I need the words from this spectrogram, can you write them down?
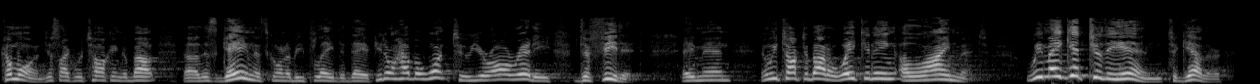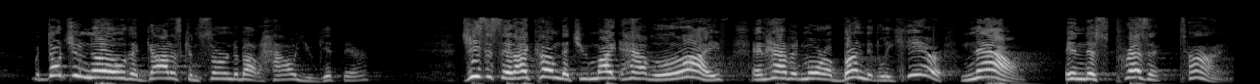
come on, just like we're talking about uh, this game that's going to be played today. If you don't have a want to, you're already defeated. Amen. And we talked about awakening alignment. We may get to the end together, but don't you know that God is concerned about how you get there? Jesus said, I come that you might have life and have it more abundantly here, now, in this present time.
